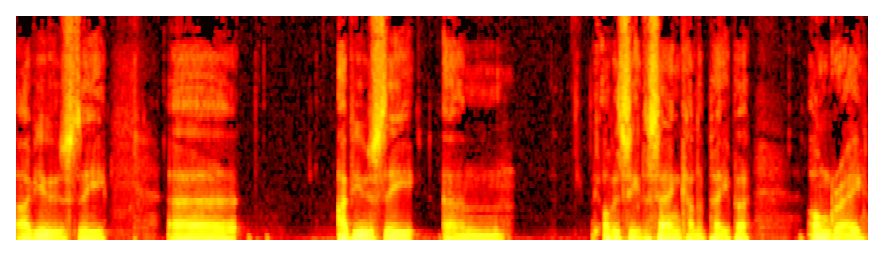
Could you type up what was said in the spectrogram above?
I've used the. Uh, I've used the um, obviously the sand coloured paper, ombre,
